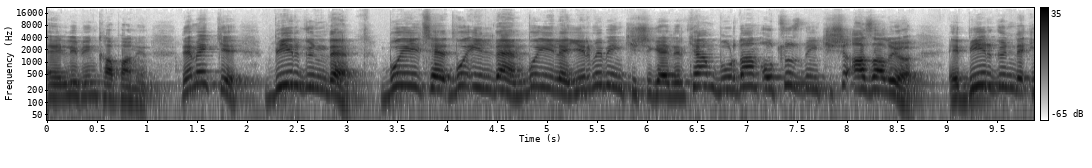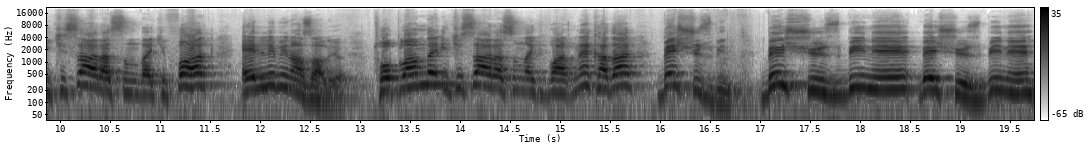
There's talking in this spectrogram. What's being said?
50 bin kapanıyor. Demek ki bir günde bu ilçe, bu ilden bu ile 20 bin kişi gelirken buradan 30 bin kişi azalıyor. E bir günde ikisi arasındaki fark 50 bin azalıyor. Toplamda ikisi arasındaki fark ne kadar? 500 bin. 500 bini, 500 bini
